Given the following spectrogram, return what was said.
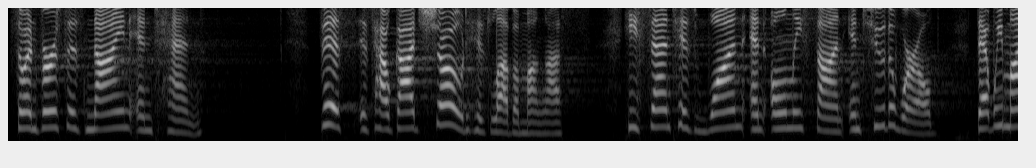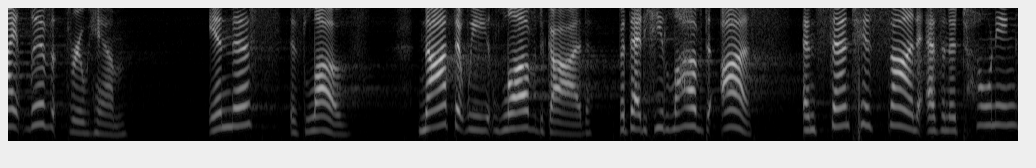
So in verses 9 and 10, this is how God showed his love among us. He sent his one and only Son into the world that we might live through him. In this is love. Not that we loved God, but that he loved us and sent his Son as an atoning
